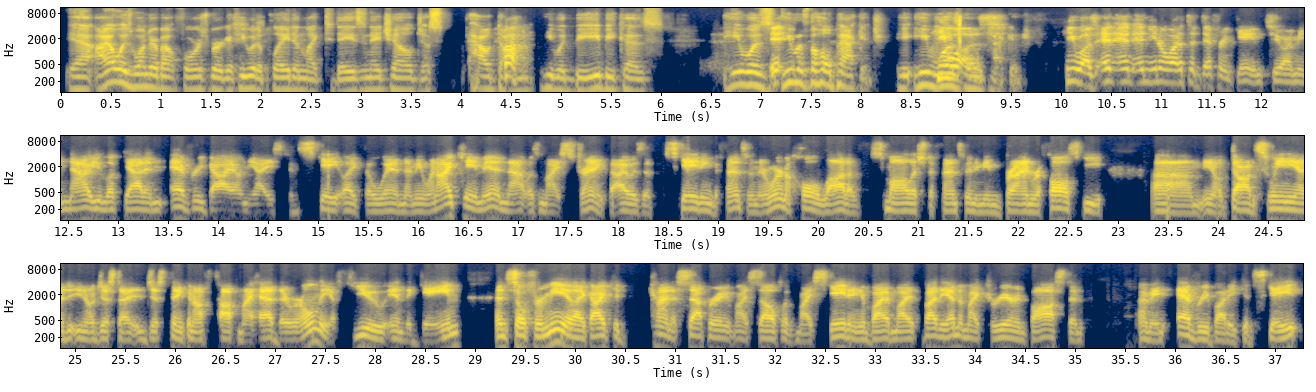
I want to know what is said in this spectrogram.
Yeah, I always wonder about Forsberg if he would have played in like today's NHL, just how dominant he would be because he was it, he was the whole package. He, he, was, he was the whole package. He was, and and and you know what? It's a different game too. I mean, now you look at it, and every guy on the ice can skate like the wind. I mean, when I came in, that was my strength. I was a skating defenseman. There weren't a whole lot of smallish defensemen. I mean, Brian Rafalski, um, you know, Don Sweeney. You know, just uh, just thinking off the top of my head, there were only a few in the game, and so for me, like I could kind of separate myself with my skating. And by my by the end of my career in Boston, I mean, everybody could skate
